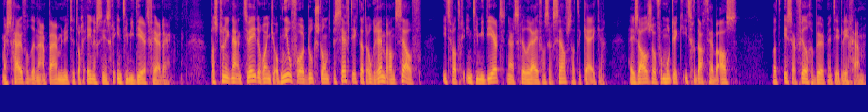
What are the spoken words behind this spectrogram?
maar schuifelde na een paar minuten toch enigszins geïntimideerd verder. Pas toen ik na een tweede rondje opnieuw voor het doek stond, besefte ik dat ook Rembrandt zelf iets wat geïntimideerd naar het schilderij van zichzelf zat te kijken. Hij zal, zo vermoed ik, iets gedacht hebben als: Wat is er veel gebeurd met dit lichaam?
